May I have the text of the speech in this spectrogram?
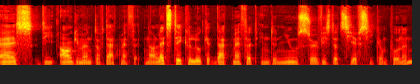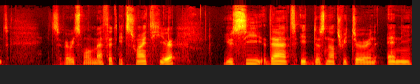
as the argument of that method. Now let's take a look at that method in the news service.cfc component. It's a very small method. It's right here. You see that it does not return any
